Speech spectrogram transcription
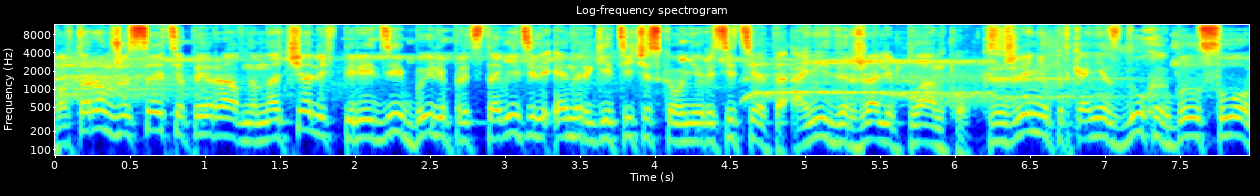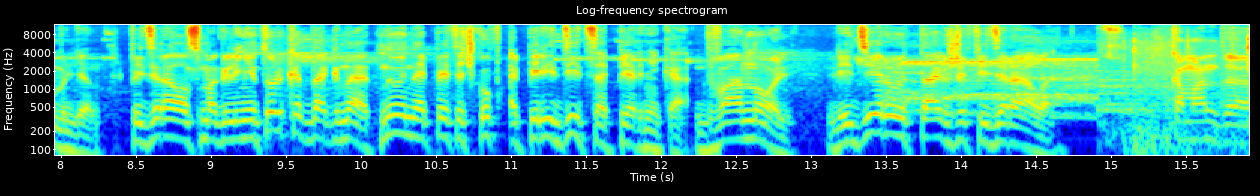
Во втором же сете при равном начале впереди были представители энергетического университета. Они держали планку. К сожалению, под конец дух был сломлен. Федералы смогли не только догнать, но и на 5 очков опередить соперника. 2-0. Лидируют также федералы. Команда,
